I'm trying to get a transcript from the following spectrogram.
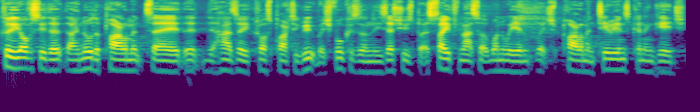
clearly, obviously, the, I know the Parliament uh, has a cross-party group which focuses on these issues, but aside from that, sort one way in which parliamentarians can engage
